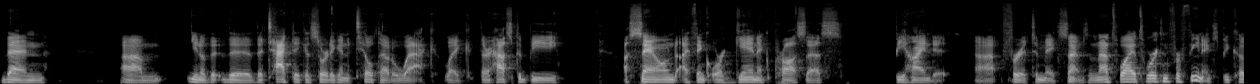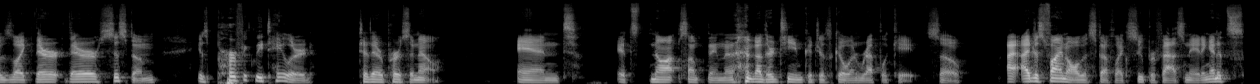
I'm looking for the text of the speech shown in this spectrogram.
then um you know the the, the tactic is sort of going to tilt out of whack like there has to be a sound, I think, organic process behind it uh, for it to make sense, and that's why it's working for Phoenix because like their their system is perfectly tailored to their personnel, and it's not something that another team could just go and replicate. So I, I just find all this stuff like super fascinating, and it's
